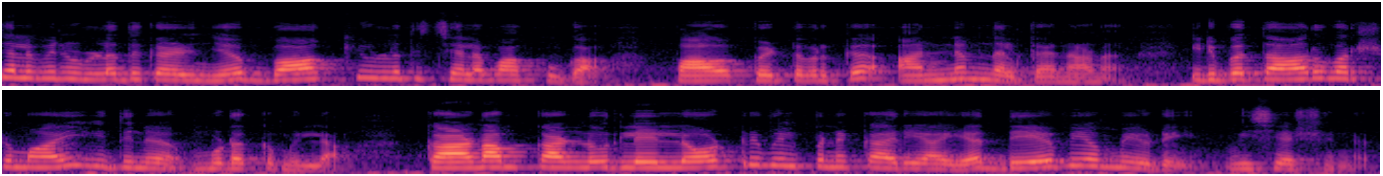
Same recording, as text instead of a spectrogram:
ചെലവിനുള്ളത് കഴിഞ്ഞ് ബാക്കിയുള്ളത് ചെലവാക്കുക പാവപ്പെട്ടവർക്ക് അന്നം നൽകാനാണ്. ഇരുപത്തി വർഷമായി ഇതിന് മുടക്കമില്ല. കാണാം കണ്ണൂരിലെ ലോട്ടറി വിൽപ്പനക്കാരിയായ ദേവിയമ്മയുടെ വിശേഷങ്ങൾ.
